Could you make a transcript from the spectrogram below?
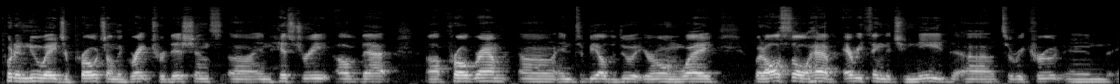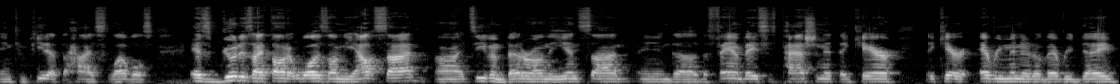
put a new age approach on the great traditions uh, and history of that uh, program, uh, and to be able to do it your own way, but also have everything that you need to recruit and, and compete at the highest levels as good as I thought it was on the outside, uh, it's even better on the inside. And uh, the fan base is passionate; they care. They care every minute of every day.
